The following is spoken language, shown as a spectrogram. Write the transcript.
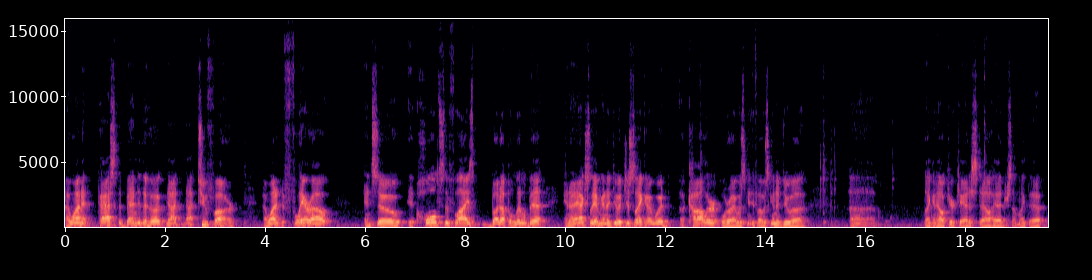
I want it past the bend of the hook, not, not too far. I want it to flare out and so it holds the fly's butt up a little bit and I actually am going to do it just like I would a collar or I was if I was going to do a uh, like an Elk hair caddis style head or something like that.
